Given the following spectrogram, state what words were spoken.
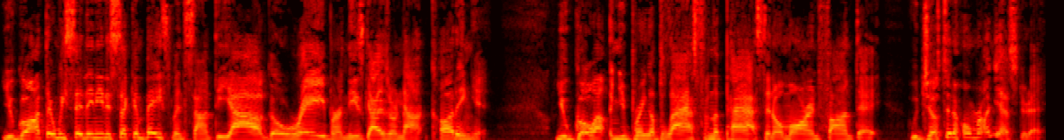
You go out there and we say they need a second baseman, Santiago, Raburn. These guys are not cutting it. You go out and you bring a blast from the past and Omar Infante, who just hit a home run yesterday.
